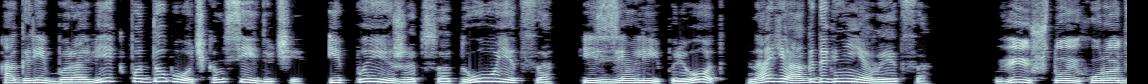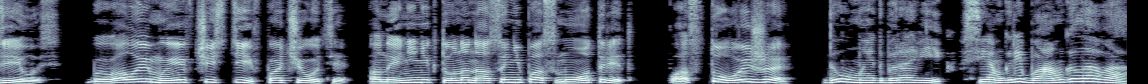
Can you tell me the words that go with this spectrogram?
а гриб-боровик под дубочком сидячи и пыжится, дуется, из земли прет, на ягоды гневается. Вишь, что их уродилось. Бывало и мы в чести, в почете, а ныне никто на нас и не посмотрит. Постой же, думает Боровик, всем грибам голова.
